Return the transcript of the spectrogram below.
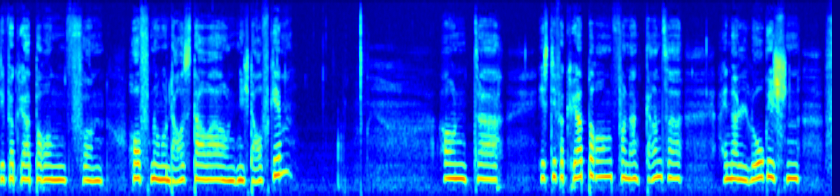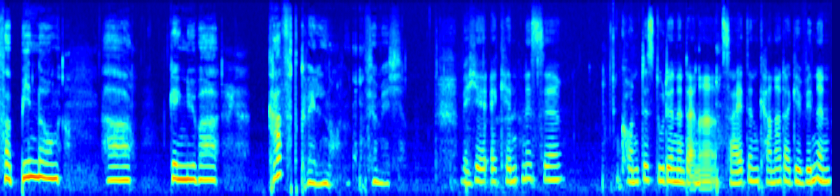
die Verkörperung von Hoffnung und Ausdauer und nicht aufgeben. Und äh, ist die Verkörperung von einer ganz äh, einer logischen Verbindung äh, gegenüber Kraftquellen für mich. Welche Erkenntnisse konntest du denn in deiner Zeit in Kanada gewinnen?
